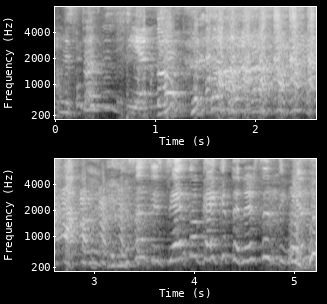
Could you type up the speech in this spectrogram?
¿Me estás diciendo? ¿Me estás diciendo que hay que tener sentimientos?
